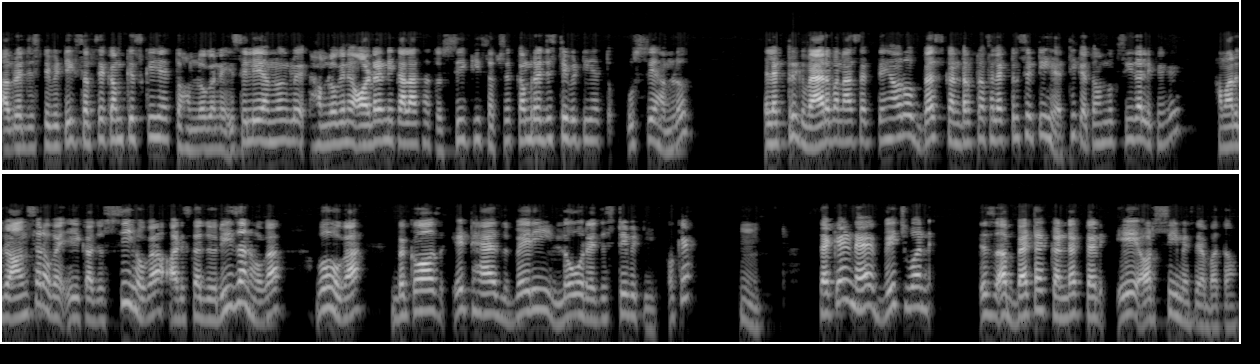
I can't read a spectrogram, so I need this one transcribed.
अब रेजिस्टिविटी सबसे कम किसकी है? तो हम लोगों ने इसीलिए हम लोग हम लोगों ने ऑर्डर निकाला था तो सी की सबसे कम रेजिस्टिविटी है तो उससे हम लोग इलेक्ट्रिक वायर बना सकते हैं और वो बेस्ट कंडक्टर ऑफ़ इलेक्ट्रिसिटी है, ठीक है? तो हम लोग सीधा लिखेंगे, हमारा जो आंसर होगा ए का जो सी होगा और इसका जो रीजन होगा, वो होगा because it has very low resistivity okay second है which one is a better conductor A और सी में से, अब बताओ।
